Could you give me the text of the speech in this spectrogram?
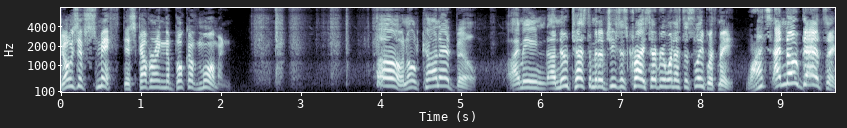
Joseph Smith discovering the Book of Mormon. Oh, an old Con Ed bill. I mean, a New Testament of Jesus Christ, everyone has to sleep with me. What? And no dancing!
